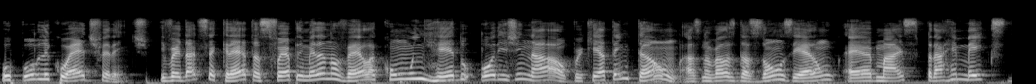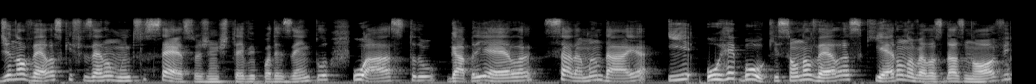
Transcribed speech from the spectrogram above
o público é diferente. E Verdades Secretas foi a primeira novela com um enredo original, porque até então as novelas das 11 eram é, mais para remakes de novelas que fizeram muito sucesso. A gente teve, por exemplo, O Astro, Gabriela, Saramandaia e O Rebu, que são novelas que eram novelas das nove.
